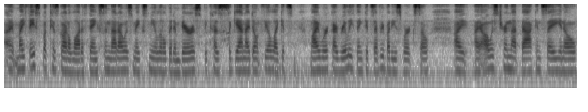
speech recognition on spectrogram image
I, my Facebook has got a lot of thanks, and that always makes me a little bit embarrassed because, again, I don't feel like it's my work. I really think it's everybody's work. So I, I always turn that back and say, you know,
